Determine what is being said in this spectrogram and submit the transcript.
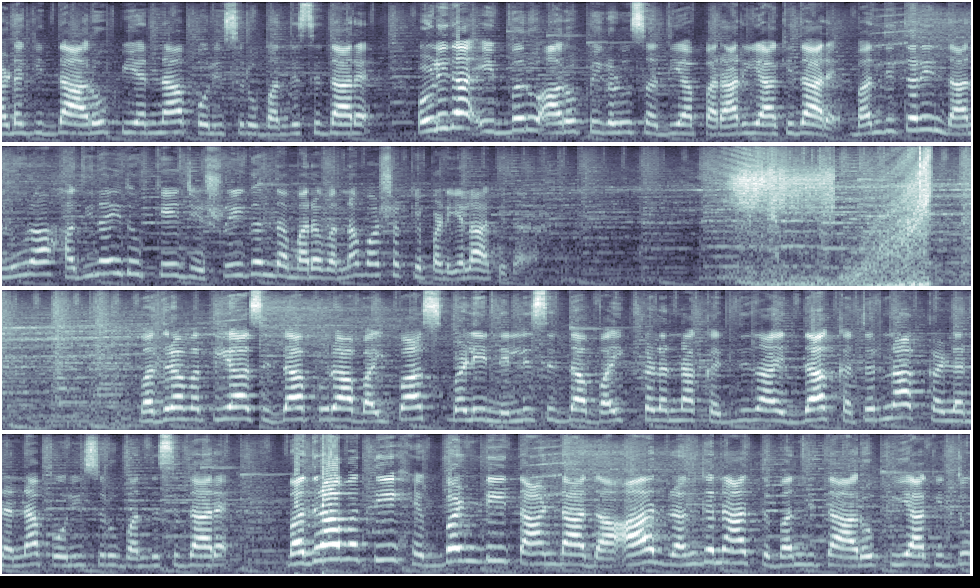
ಅಡಗಿದ್ದ ಆರೋಪಿಯನ್ನ ಪೊಲೀಸರು ಬಂಧಿಸಿದ್ದಾರೆ. ಉಳಿದ ಇಬ್ಬರು ಆರೋಪಿಗಳು ಸದ್ಯ ಪರಾರಿಯಾಗಿದ್ದಾರೆ. ಬಂಧಿತರಿಂದ ನೂರ ಹದಿನೈದು ಕೆಜಿ ಶ್ರೀಗಂಧ ಮರವನ್ನ ವಶಕ್ಕೆ ಪಡೆಯಲಾಗಿದೆ. ಭದ್ರಾವತಿಯ ಸಿದ್ದಾಪುರ ಬೈಪಾಸ್ ಬಳಿ ನಿಲ್ಲಿಸಿದ್ದ ಬೈಕ್ಗಳನ್ನ ಕದಿತಾ ಇದ್ದ ಖತರ್ನಾಕ್ ಕಳ್ಳನನ್ನ ಪೊಲೀಸರು ಬಂಧಿಸಿದ್ದಾರೆ. ಭದ್ರಾವತಿ ಹೆಬ್ಬಂಡಿ ತಾಂಡಾದ ಆರ್ ರಂಗನಾಥ್ ಬಂಧಿತ ಆರೋಪಿಯಾಗಿದ್ದು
